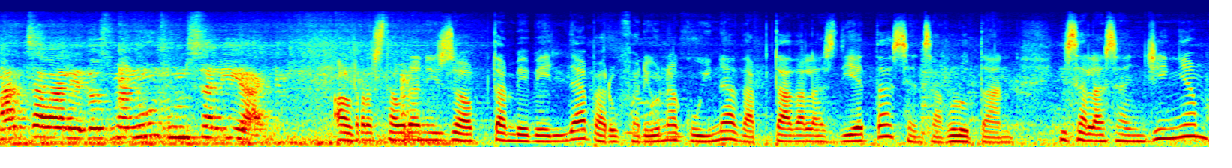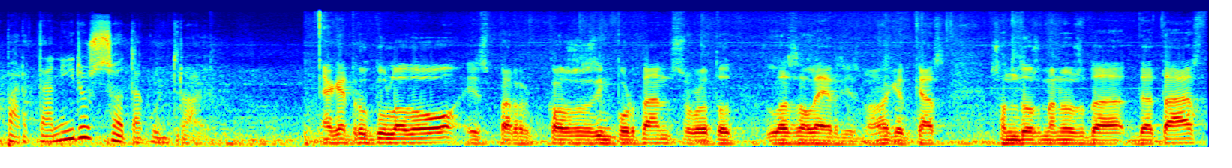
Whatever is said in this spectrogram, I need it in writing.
Marxa vale dos menús, un celíac. El restaurant Isop també vetlla per oferir una cuina adaptada a les dietes sense gluten i se les enginyen per tenir-ho sota control. Aquest rotulador és per coses importants, sobretot les al·lèrgies. No? En aquest cas són dos menús de, de tast.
